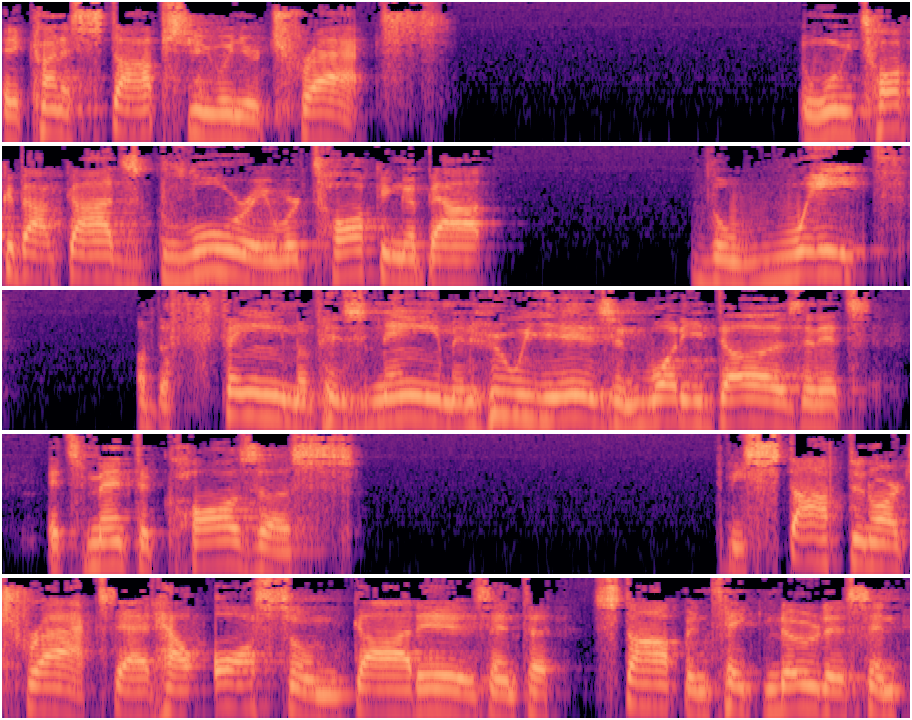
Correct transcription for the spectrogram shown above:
It kind of stops you in your tracks. And when we talk about God's glory, we're talking about the weight of the fame of His name and who He is and what He does. And it's, it's meant to cause us to be stopped in our tracks at how awesome God is and to stop and take notice. And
